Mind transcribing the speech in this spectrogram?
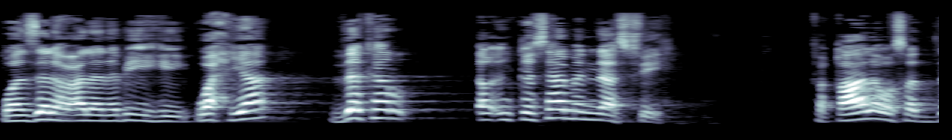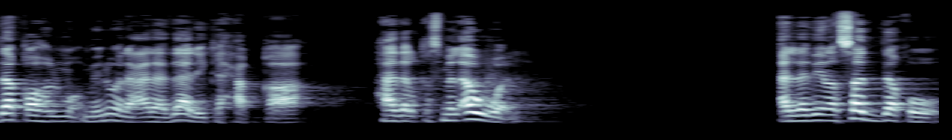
وأنزله على نبيه وحيا ذكر انقسام الناس فيه. فقال وصدقه المؤمنون على ذلك حقا. هذا القسم الأول. الذين صدقوا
